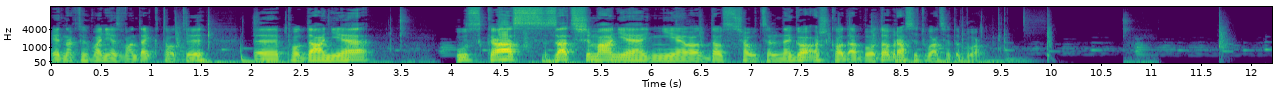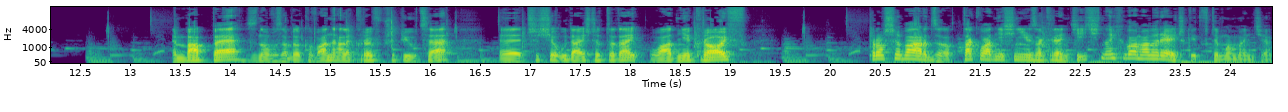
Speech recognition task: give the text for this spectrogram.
Jednak to chyba nie jest Van Dijk Toty. Y, podanie. Puskas. Zatrzymanie. Nie oddał strzału celnego, a szkoda, bo dobra sytuacja to była. Mbappe. Znowu zablokowany, ale Cruyff przy piłce. Y, czy się uda jeszcze tutaj? Ładnie Cruyff. Proszę bardzo, tak ładnie się nim zakręcić. No i chyba mamy Rage Quit w tym momencie.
